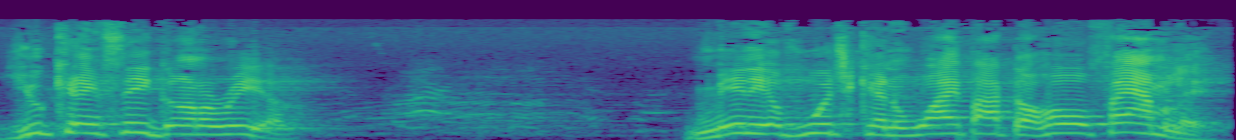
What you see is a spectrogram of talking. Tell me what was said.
You can't see gonorrhea. Many of which can wipe out the whole family.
